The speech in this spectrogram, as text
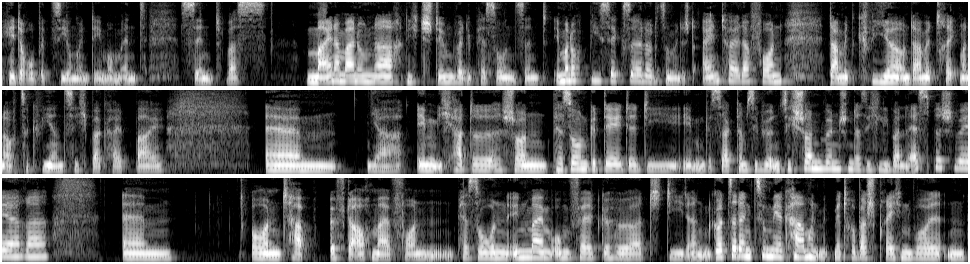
Hetero-Beziehung in dem Moment sind, was meiner Meinung nach nicht stimmt, weil die Personen sind immer noch bisexuell oder zumindest ein Teil davon, damit queer und damit trägt man auch zur queeren Sichtbarkeit bei. Ähm, ja, eben ich hatte schon Personen gedatet, die eben gesagt haben, sie würden sich schon wünschen, dass ich lieber lesbisch wäre. Ähm, und habe öfter auch mal von Personen in meinem Umfeld gehört, die dann Gott sei Dank zu mir kamen und mit mir drüber sprechen wollten,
